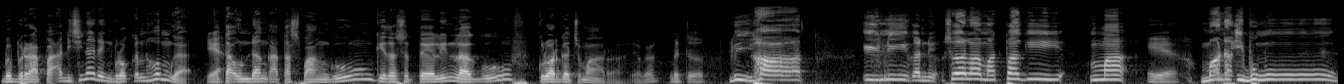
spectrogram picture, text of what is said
beberapa ah, di sini ada yang broken home nggak? Ya. Kita undang ke atas panggung, kita setelin lagu keluarga cemara, ya kan? Betul. Lihat ini kan selamat pagi emak, Iya. mana ibumu,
